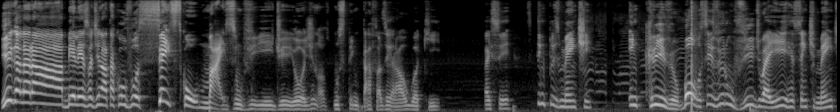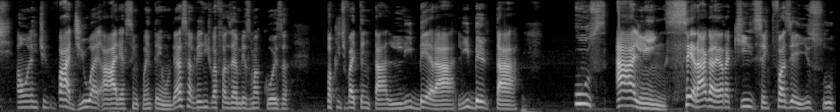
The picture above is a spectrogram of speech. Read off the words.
E aí galera, beleza de nata com vocês com mais um vídeo. E hoje nós vamos tentar fazer algo aqui. Vai ser simplesmente incrível. Bom, vocês viram um vídeo aí recentemente onde a gente invadiu a área 51 Dessa vez a gente vai fazer a mesma coisa Só que a gente vai tentar liberar, libertar os aliens. Será galera que se a gente fazer isso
